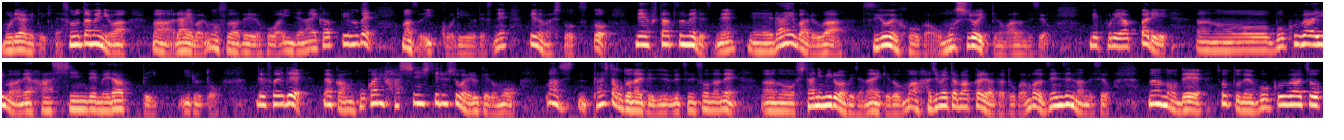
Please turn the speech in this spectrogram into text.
盛り上げていきたい。そのためには、まあ、ライバルも育てる方がいいんじゃないかっていうので、まず1個理由ですね。っていうのが1つと、で、2つ目ですね、えー、ライバルは強い方が面白いっていうのがあるんですよ。で、これやっぱり、あのー、僕が今ね、発信で目立ってい、ると。で、それで、なんかもう他に発信してる人がいるけども、まあ、大したことないって別にそんなね、あの、下に見るわけじゃないけど、まあ、始めたばっかりだったとか、まだ全然なんですよ。なので、ちょっとね、僕がちょっ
